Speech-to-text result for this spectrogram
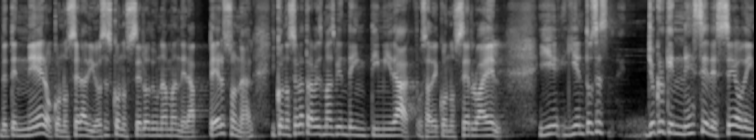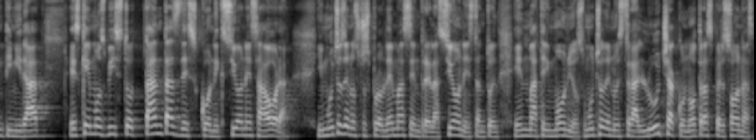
de tener o conocer a Dios es conocerlo de una manera personal y conocerlo a través más bien de intimidad, o sea, de conocerlo a Él. Y, y entonces yo creo que en ese deseo de intimidad, es que hemos visto tantas desconexiones ahora y muchos de nuestros problemas en relaciones, tanto en, matrimonios, mucho de nuestra lucha con otras personas,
